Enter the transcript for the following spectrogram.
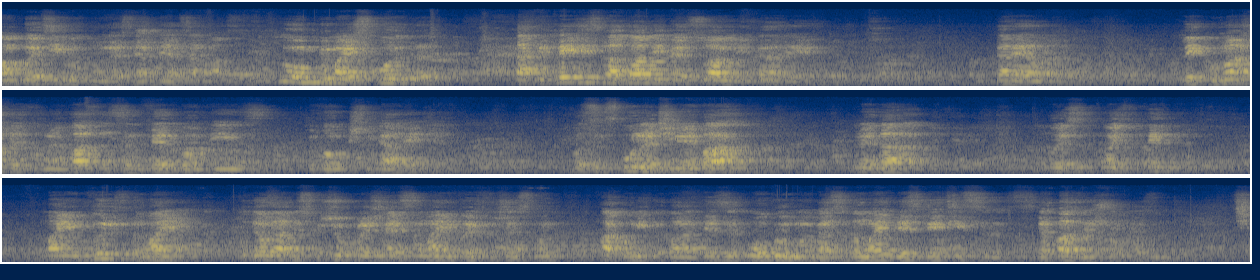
am pățit lucrurile astea în viața noastră. Nu încă mai scurtă. Dacă treceți la toate persoanele care, care le cunoașteți dumneavoastră, sunt fel convins că vom câștiga alegerea. O să spună cineva, nu dar noi, noi suntem mai în vârstă, mai totdeauna discut și eu prăjinea să mai în vârstă și îmi spun, fac o mică paranteză, o glumă, ca să vă mai descrețiți, să scăpați de șocul ăsta. Și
